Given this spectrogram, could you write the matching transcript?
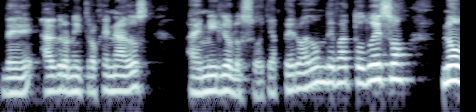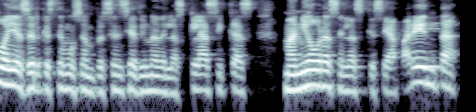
de agronitrogenados a Emilio Lozoya. Pero ¿a dónde va todo eso? No vaya a ser que estemos en presencia de una de las clásicas maniobras en las que se aparenta,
